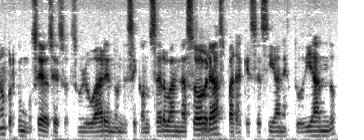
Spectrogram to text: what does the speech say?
¿no? Porque un museo es eso, es un lugar en donde se conservan las obras para que se sigan estudiando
